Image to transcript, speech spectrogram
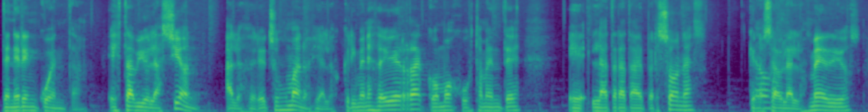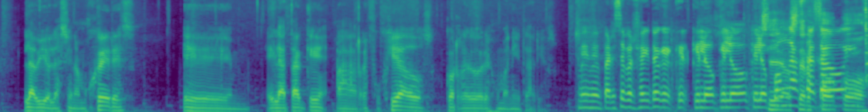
tener en cuenta esta violación a los derechos humanos y a los crímenes de guerra, como justamente eh, la trata de personas, que no se habla en los medios, la violación a mujeres, eh, el ataque a refugiados, corredores humanitarios. Me, me parece perfecto que, que- que lo, que lo, que lo Sí, pongas hacer acá foco. hoy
